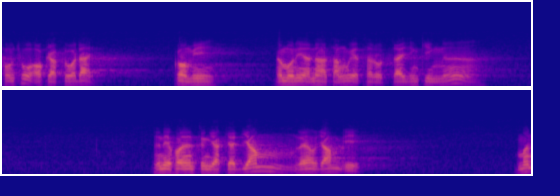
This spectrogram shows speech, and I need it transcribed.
ความชั่วออกจากตัวได้ ก็มี อโมนียน่าสังเวชสลดใจจริง ๆ นะนี่เพราะฉะนั้นจึงอยากจะย้ำแล้วย้ำอีก มัน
